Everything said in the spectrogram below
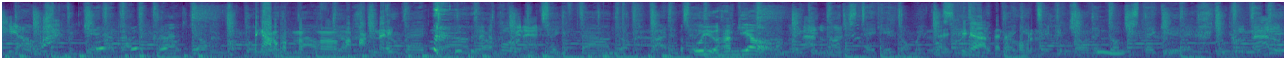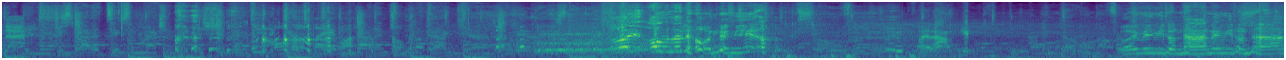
ที่รู้ป่ะไม่กล้ามามามามาปักหน่อยดิแต่ตะปูอยู่ไหนกูอยู่ห้ามเยี่ยวหลุดนะหลุดนะไอ้เชี่ยแต่ละคนหลุดนะหลุดนะเอาแตกว่ะเฮ้ยเอาแล้วโดนอย่างนี้ ไปแล้สาวมฮิตเฮ้ยไม่มีทนทานไม่มีทนทาน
